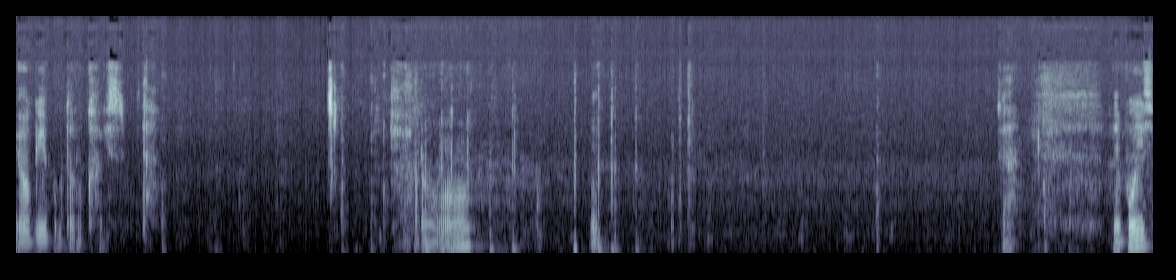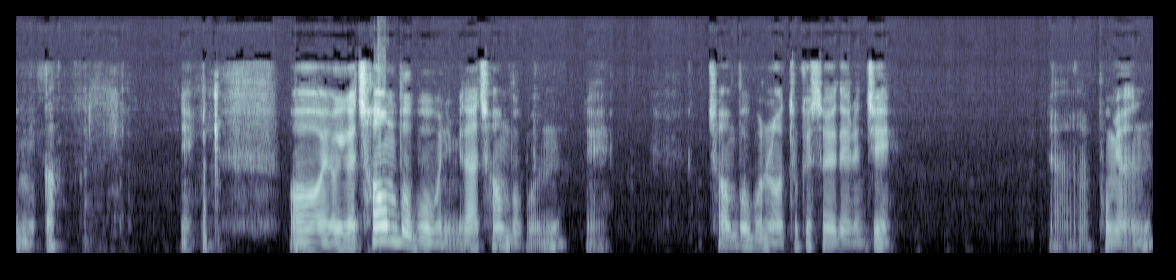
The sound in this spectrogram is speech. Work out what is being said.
여기 보도록 하겠습니다. 바로 자, 예, 보이십니까? 예. 어, 여기가 처음 부분입니다. 처음 부분. 예. 처음 부분을 어떻게 써야 되는지 자, 보면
